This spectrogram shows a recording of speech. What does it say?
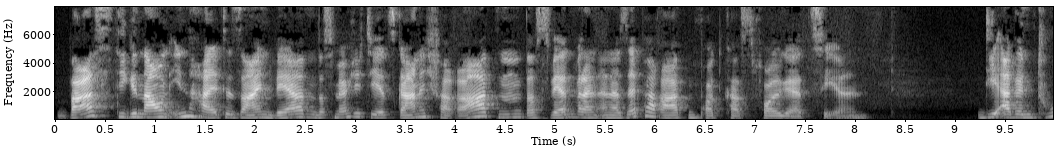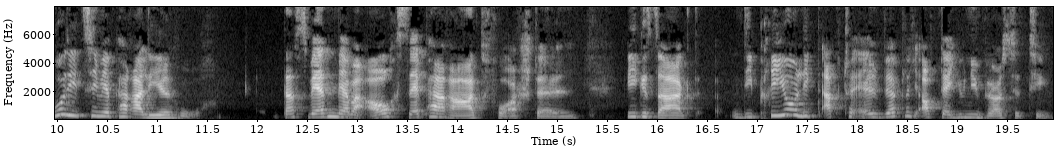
Was die genauen Inhalte sein werden, das möchte ich dir jetzt gar nicht verraten. Das werden wir in einer separaten Podcast-Folge erzählen. Die Agentur, die ziehen wir parallel hoch. Das werden wir aber auch separat vorstellen. Wie gesagt, die Prio liegt aktuell wirklich auf der University.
